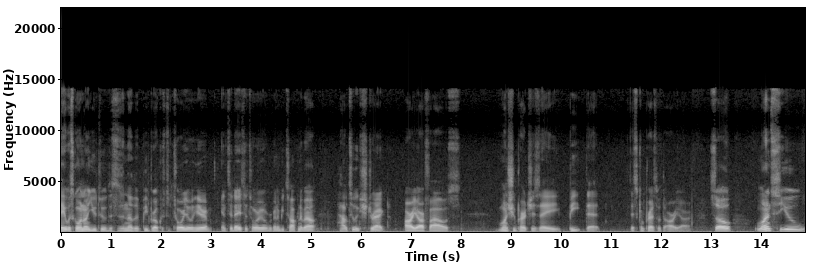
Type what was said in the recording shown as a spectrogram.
Hey, what's going on YouTube? This is another Beat Brokerz tutorial here. In today's tutorial, we're going to be talking about how to extract RAR files once you purchase a beat that is compressed with the RAR. So, once you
